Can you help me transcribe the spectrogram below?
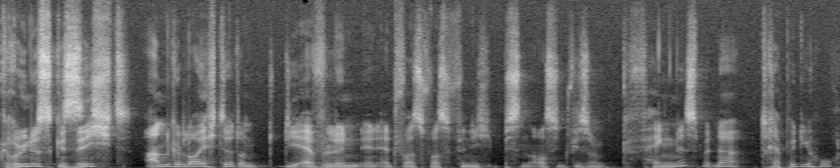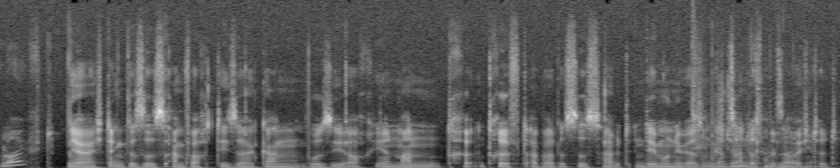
grünes Gesicht angeleuchtet und die Evelyn in etwas, was finde ich ein bisschen aussieht wie so ein Gefängnis mit einer Treppe, die hochläuft. Ja, ich denke, das ist einfach dieser Gang, wo sie auch ihren Mann tr trifft, aber das ist halt in dem Universum ganz Stimmt, anders kann sein, beleuchtet.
